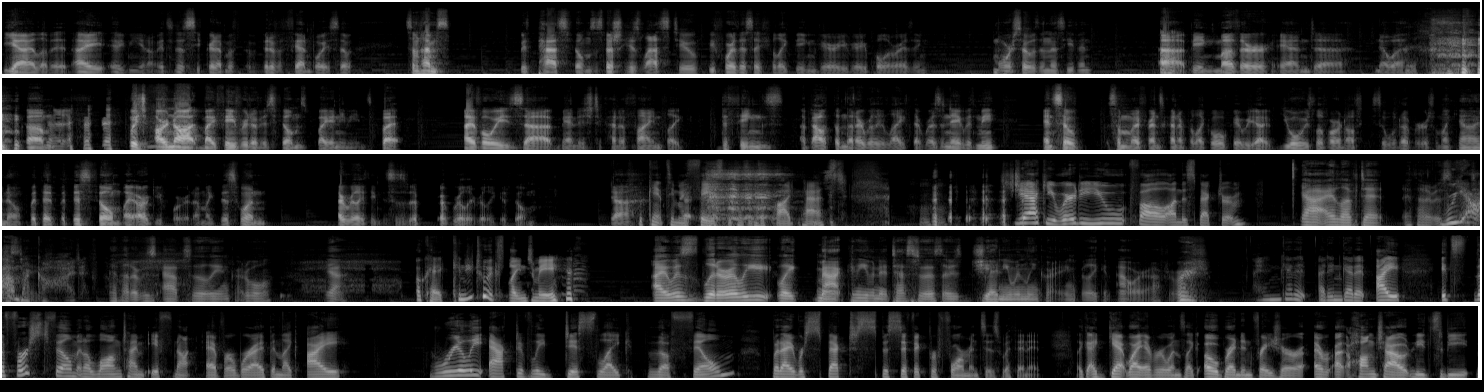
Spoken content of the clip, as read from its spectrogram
Yeah, I love it. I, I you know, it's no secret I'm a, a, bit of a fanboy. So sometimes with past films, especially his last two before this, I feel like being very, very polarizing, more so than this even. Mm-hmm. Uh, being Mother and uh, Noah, um, which are not my favorite of his films by any means, but I've always uh, managed to kind of find like the things about them that I really like that resonate with me. And so some of my friends kind of are like, oh, okay, well, yeah, you always love Aronofsky, so whatever. So I'm like, yeah, I know. But then, but this film, I argue for it. I'm like, this one, I really think this is a, a really, really good film. Yeah. We can't see my face because of the podcast. Jackie, where do you fall on the spectrum? Yeah, I loved it. I thought it was. Yeah, oh my god! I thought it was absolutely incredible. Yeah. Okay, can you two explain to me? I was literally like Matt can even attest to this. I was genuinely crying for like an hour afterward. I didn't get it. I didn't get it. I it's the first film in a long time, if not ever, where I've been like, I really actively dislike the film, but I respect specific performances within it. Like I get why everyone's like, "Oh, Brendan Fraser, uh, Hong Chau needs to be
